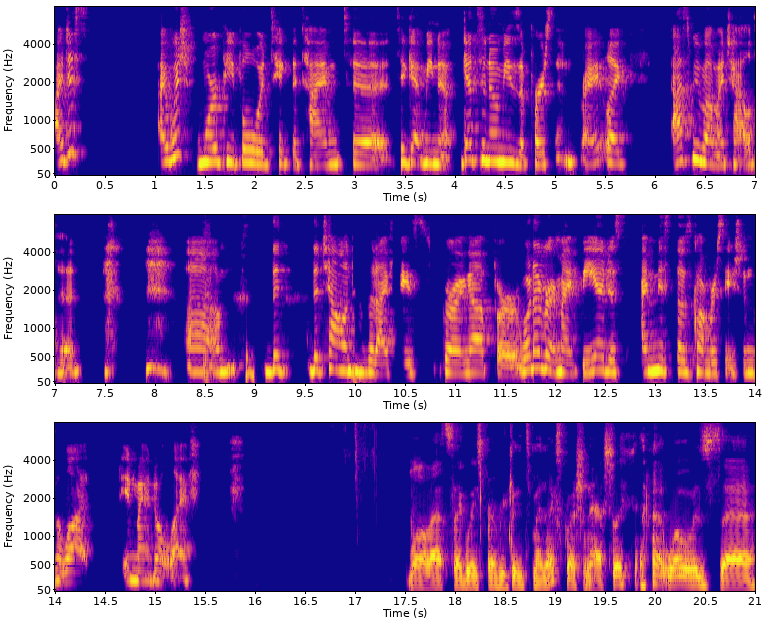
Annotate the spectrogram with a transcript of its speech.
I just I wish more people would take the time to to get me know, get to know me as a person, right? Like ask me about my childhood. um, the the challenges that I faced growing up or whatever it might be. I just I miss those conversations a lot in my adult life. Well, that segues perfectly to my next question, Ashley. what was uh,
